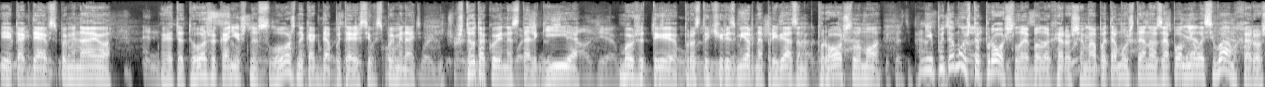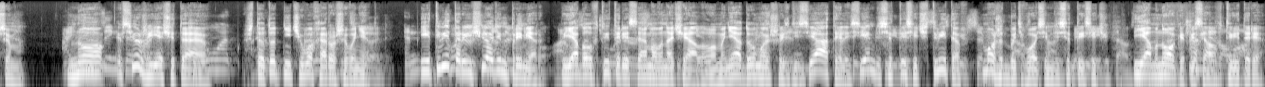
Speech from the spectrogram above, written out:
и когда я вспоминаю, это тоже, конечно, сложно, когда пытаешься вспоминать, что такое ностальгия. Может, ты просто чрезмерно привязан к прошлому. Не потому, что прошлое было хорошим, а потому, что оно запомнилось вам хорошим. Но все же я считаю, что тут ничего хорошего нет. И Твиттер еще один пример. Я был в Твиттере с самого начала. У меня, думаю, 60 или 70 тысяч твитов, может быть, 80 тысяч. Я много писал в Твиттере.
